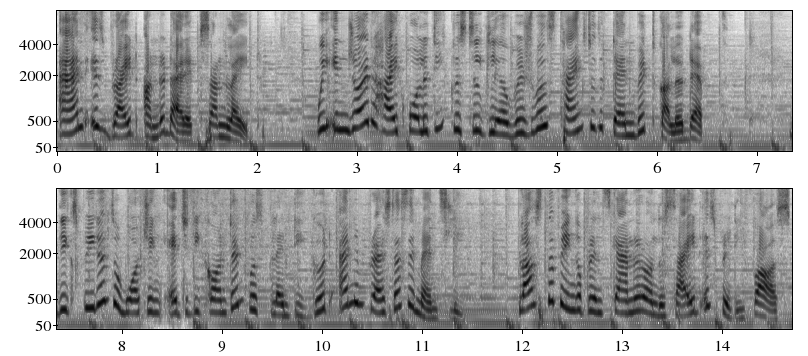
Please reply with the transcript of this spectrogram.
and is bright under direct sunlight. We enjoyed high quality crystal clear visuals thanks to the 10-bit color depth. The experience of watching HD content was plenty good and impressed us immensely. Plus the fingerprint scanner on the side is pretty fast.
